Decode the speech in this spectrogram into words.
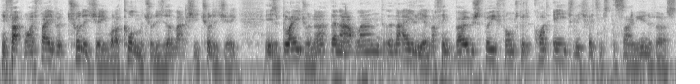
In fact, my favourite trilogy, well, I call them a trilogy, they're not actually trilogy, is Blade Runner, then Outland, then Alien. I think those three films could quite easily fit into the same universe.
